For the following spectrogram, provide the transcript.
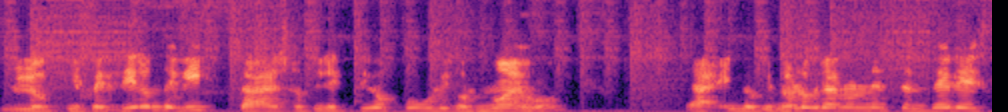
lo que perdieron de vista esos directivos públicos nuevos, ¿ya? y lo que no lograron entender es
